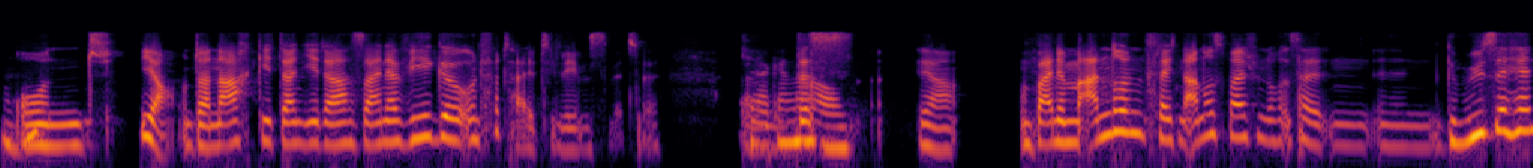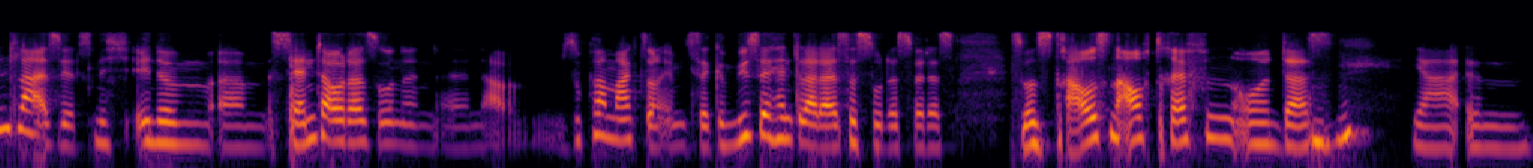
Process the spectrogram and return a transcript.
Mhm. Und ja, und danach geht dann jeder seiner Wege und verteilt die Lebensmittel. Ja, ähm, genau. Das, ja, und bei einem anderen, vielleicht ein anderes Beispiel noch, ist halt ein, ein Gemüsehändler, also jetzt nicht in einem ähm, Center oder so, in einem Supermarkt, sondern eben dieser Gemüsehändler, da ist es so, dass wir das, dass wir uns draußen auch treffen und das mhm. ja im,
